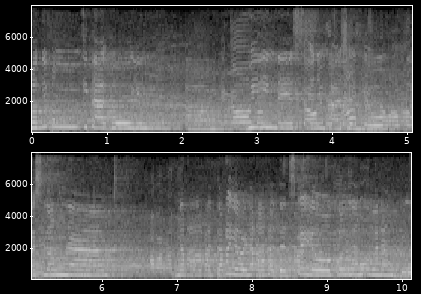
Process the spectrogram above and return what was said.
huwag niyo pong itago yung willingness and yung passion niyo. As long na nakakanta kayo or nakaka-dance kayo, go lang po ng go.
